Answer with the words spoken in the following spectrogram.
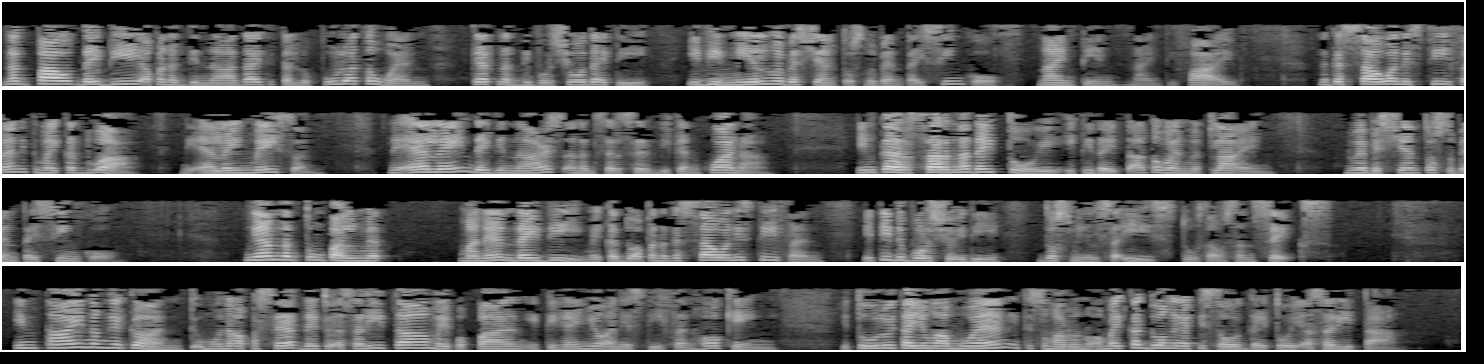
Nagpaut day di apa nagdinada iti talupulo at awen, ket nagdiborsyo da iti idi 1995, 1995. Nagasawa ni Stephen iti may kadwa, ni Elaine Mason. Ni Elaine day dinars ang nagserserbikan kwa na. Inkarsar na daytoy iti dayta atawen metlaeng, 995. Ngam nagtungpal met manen day di, may kadwa pa nagasawa ni Stephen, iti diborsyo idi 2006, 2006. Intay nang ngegan, ti umuna apaset dayto asarita, may papan iti henyo ani Stephen Hawking. Ituloy tayo nga amuen, iti sumaruno amay kaduang episode daytoy asarita.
